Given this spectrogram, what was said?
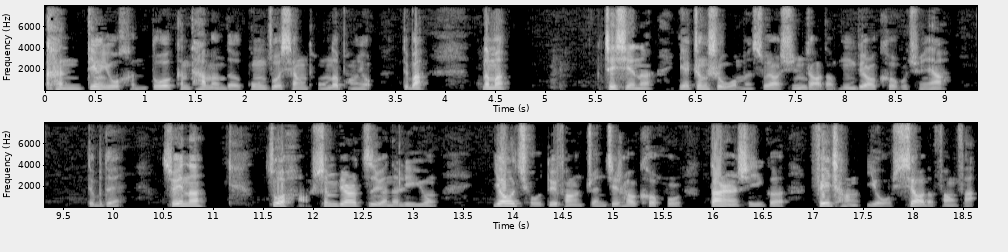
肯定有很多跟他们的工作相同的朋友，对吧？那么这些呢，也正是我们所要寻找的目标客户群呀，对不对？所以呢，做好身边资源的利用，要求对方转介绍客户，当然是一个非常有效的方法。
